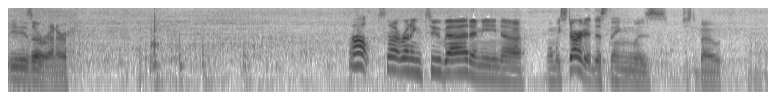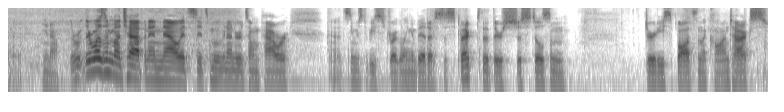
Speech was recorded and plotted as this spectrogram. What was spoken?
He's a runner. Well, it's not running too bad. I mean, uh, when we started, this thing was just about, uh, you know, there, there wasn't much happening. Now it's it's moving under its own power. Uh, it seems to be struggling a bit. I suspect that there's just still some dirty spots in the contacts,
